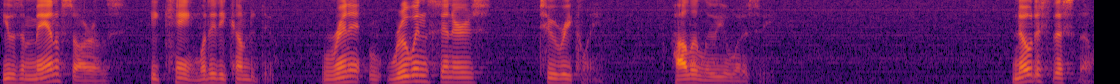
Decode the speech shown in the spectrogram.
he was a man of sorrows. He came. What did he come to do? Ruin sinners to reclaim. Hallelujah, what a scene. Notice this, though.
